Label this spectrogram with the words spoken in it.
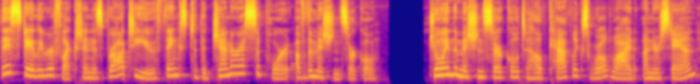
This daily reflection is brought to you thanks to the generous support of the Mission Circle. Join the Mission Circle to help Catholics worldwide understand,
